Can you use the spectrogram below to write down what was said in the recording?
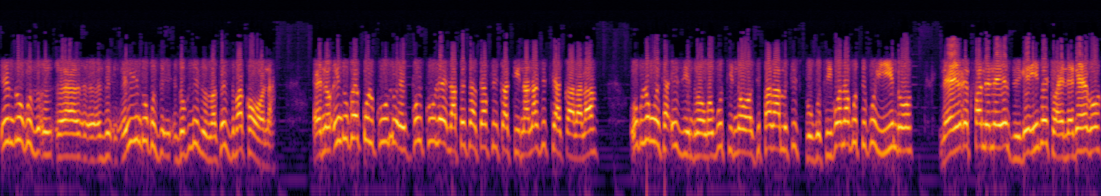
intuku zo- eh, zi- zobulili zona seziba khona. And intuku ekulukulu ekulukulu lapha e-south africa thina nasithi siyaqala la ukulungisa izinto ngokuthi no siphakamise isibhuku siyibona ukuthi kuyinto leyo ekufanele yenzike into ejwayelekeko.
